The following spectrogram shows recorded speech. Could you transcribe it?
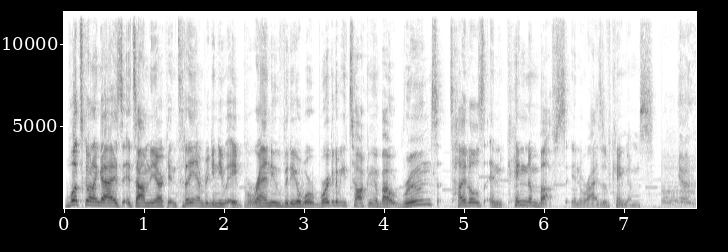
what's going on guys? It's omniarch and today i'm bringing you a brand new video where we're going to be talking about runes titles and kingdom buffs in rise of kingdoms. Yeah,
